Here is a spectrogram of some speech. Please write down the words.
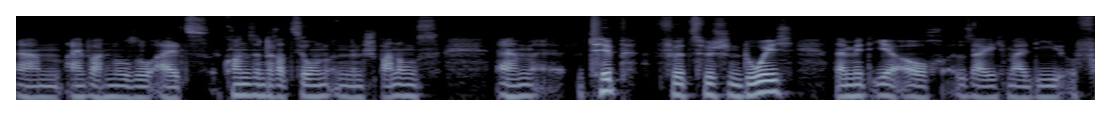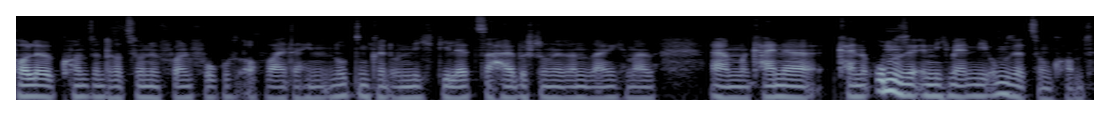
Ähm, einfach nur so als Konzentration und Entspannungstipp ähm, für zwischendurch, damit ihr auch, sage ich mal, die volle Konzentration, den vollen Fokus auch weiterhin nutzen könnt und nicht die letzte halbe Stunde dann, sage ich mal, ähm, keine, keine Umse nicht mehr in die Umsetzung kommt,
